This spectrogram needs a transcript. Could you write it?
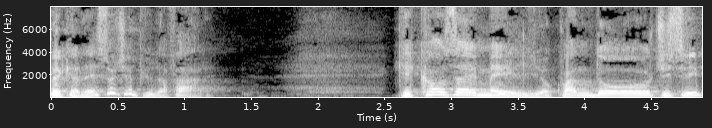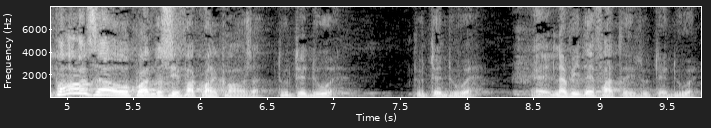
perché adesso c'è più da fare. Che cosa è meglio, quando ci si riposa o quando si fa qualcosa? Tutte e due, tutte e due. Eh, la vita è fatta di tutte e due.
